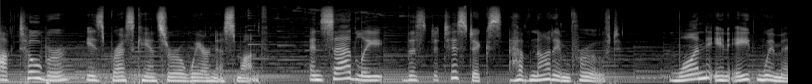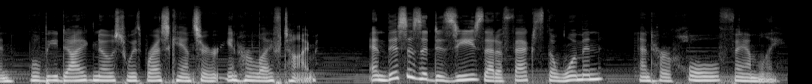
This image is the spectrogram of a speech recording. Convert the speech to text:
October is Breast Cancer Awareness Month, and sadly, the statistics have not improved. One in eight women will be diagnosed with breast cancer in her lifetime, and this is a disease that affects the woman and her whole family.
